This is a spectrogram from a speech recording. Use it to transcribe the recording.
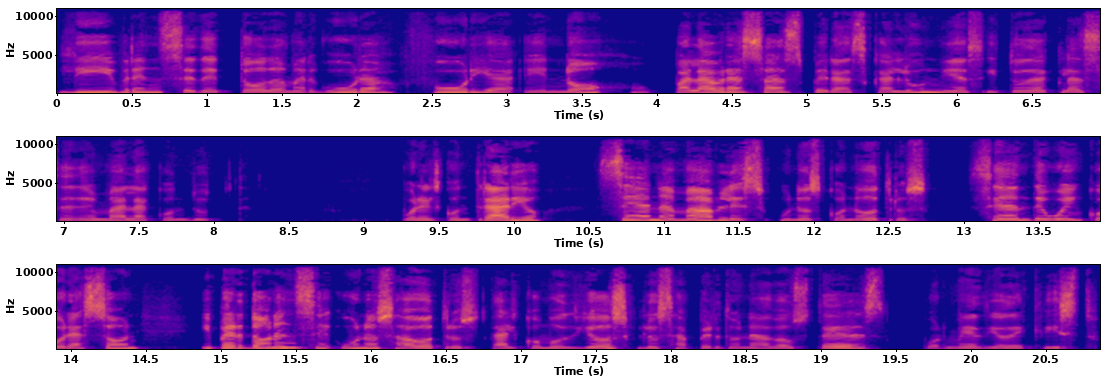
Líbrense de toda amargura, furia, enojo, palabras ásperas, calumnias y toda clase de mala conducta. Por el contrario, sean amables unos con otros, sean de buen corazón y perdónense unos a otros, tal como Dios los ha perdonado a ustedes por medio de Cristo.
